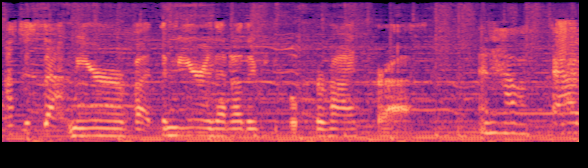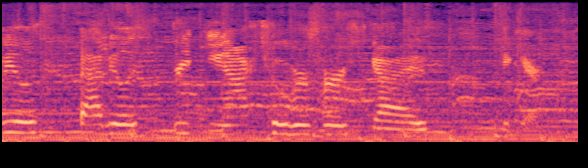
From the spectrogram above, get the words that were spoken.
not just that mirror, but the mirror that other people provide for us. And have a fabulous, fabulous freaking October 1st, guys. Take care.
